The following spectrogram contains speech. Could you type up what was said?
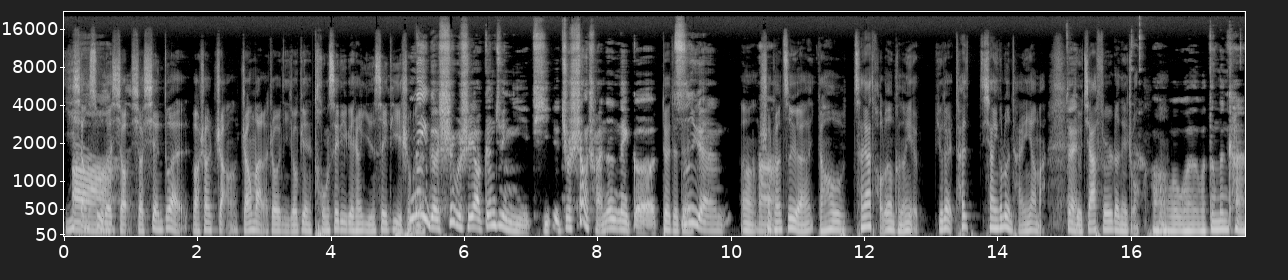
一像素啊的小、小线段往上涨，涨满了之后你就变铜 CD 变成银 CD 什么的。那个是不是要根据你提就是上传的那个对对对资源？嗯，啊上传资源，然后参加讨论，可能也有点，它像一个论坛一样嘛，对有加分的那种。哦，嗯我我我登登看，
